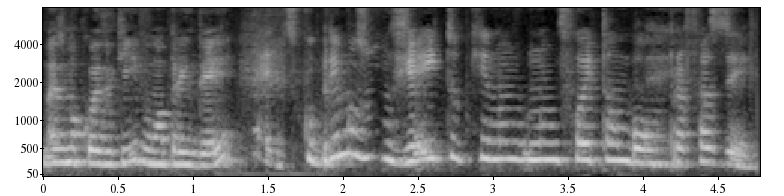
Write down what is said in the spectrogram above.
mais uma coisa aqui, vamos aprender. É, descobrimos um jeito que não, não foi tão bom para fazer.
